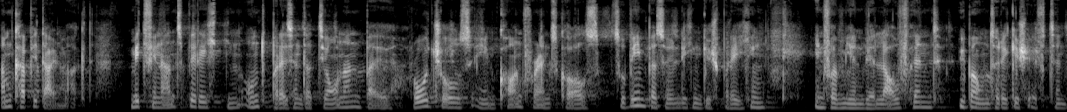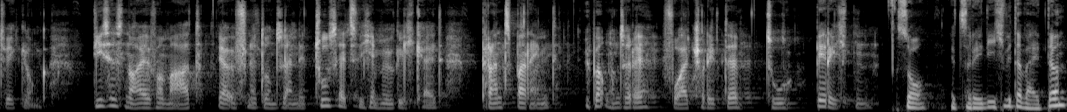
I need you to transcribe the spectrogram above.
am Kapitalmarkt mit Finanzberichten und Präsentationen bei Roadshows, in Conference Calls sowie in persönlichen Gesprächen informieren wir laufend über unsere Geschäftsentwicklung. Dieses neue Format eröffnet uns eine zusätzliche Möglichkeit, transparent über unsere Fortschritte zu berichten. So, jetzt rede ich wieder weiter.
